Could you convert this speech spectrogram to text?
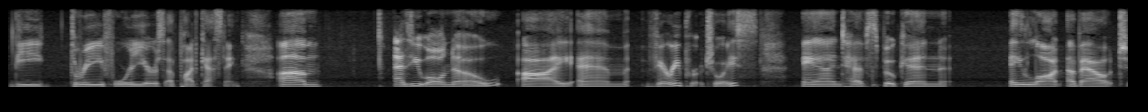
the three, four years of podcasting. Um, as you all know, I am very pro choice and have spoken a lot about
